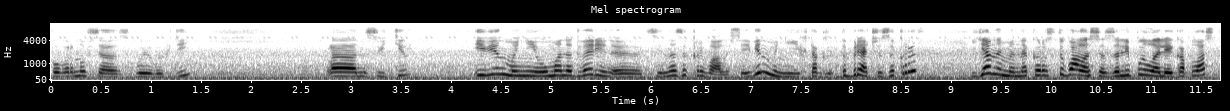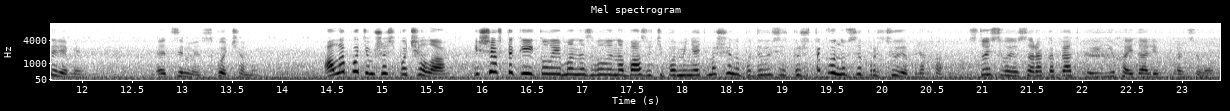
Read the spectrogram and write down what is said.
повернувся з бойових дій е, на свій тір. І він мені, у мене двері е, ці не закривалися. І він мені їх так добряче закрив. Я ними не користувалася, заліпила лейкопластирями Е, цими скотчами. Але потім щось почала. І шеф такий, коли мене звели на базу, типу, міняти машину, подивився, скажу, так воно все працює, бляха. Стой свою 45-ку і їхай далі працювати.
